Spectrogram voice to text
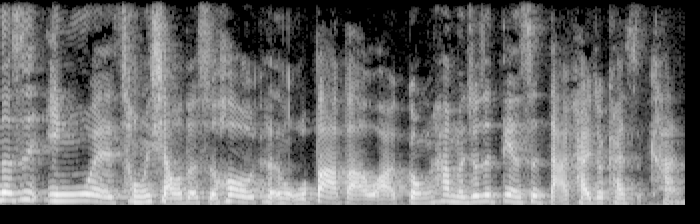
那是因为从小的时候，可能我爸爸、我阿公他们就是电视打开就开始看。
